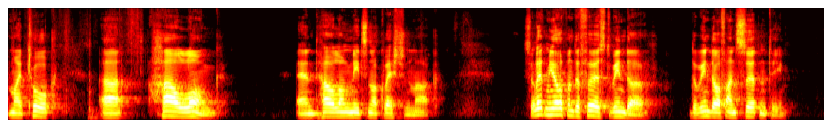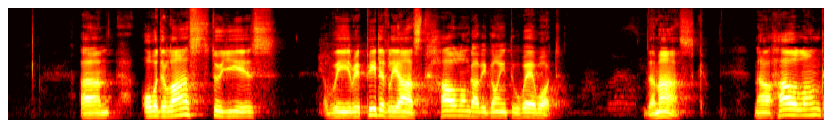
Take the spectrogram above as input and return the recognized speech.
my talk, uh, How Long? And how long needs no question mark. So let me open the first window, the window of uncertainty. Um, over the last two years, we repeatedly ask, How long are we going to wear what? The mask. Now, how long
